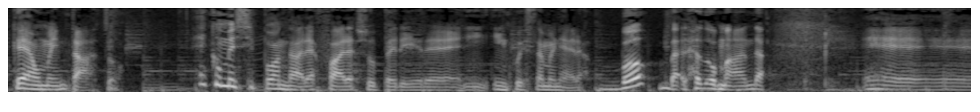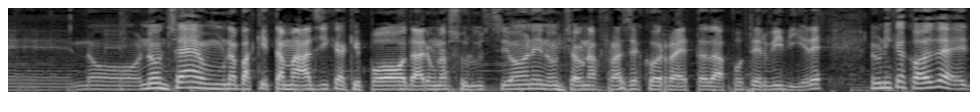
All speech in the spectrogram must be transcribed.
che è aumentato. E come si può andare a fare a sopperire in, in questa maniera? Boh, bella domanda. Eh, no, non c'è una bacchetta magica che può dare una soluzione, non c'è una frase corretta da potervi dire. L'unica cosa è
